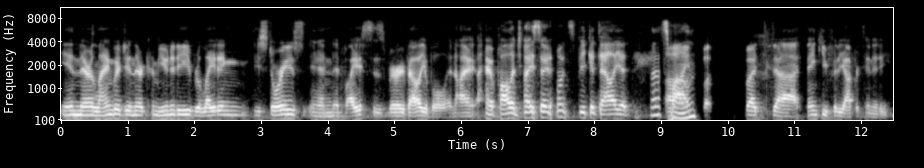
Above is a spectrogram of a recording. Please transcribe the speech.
in their language, in their community, relating these stories and advice is very valuable. And I, I apologize, I don't speak Italian. That's fine. Uh, but but uh, thank you for the opportunity.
